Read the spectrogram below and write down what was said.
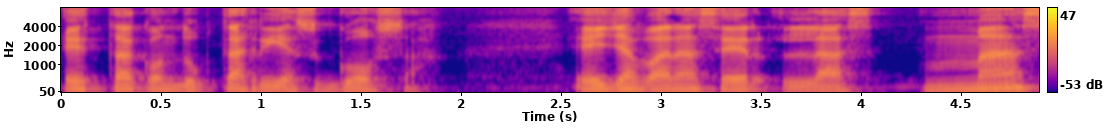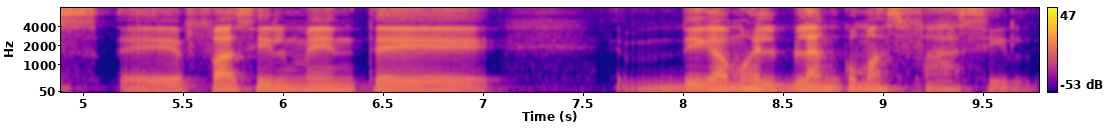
esta conducta riesgosa. Ellas van a ser las más eh, fácilmente, digamos, el blanco más fácil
